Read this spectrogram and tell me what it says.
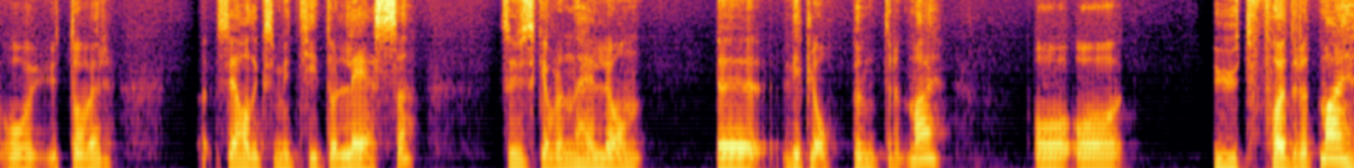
og utover. Så jeg hadde ikke så mye tid til å lese. Så jeg husker jeg hvordan Den hellige ånd virkelig oppmuntret meg og, og utfordret meg.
